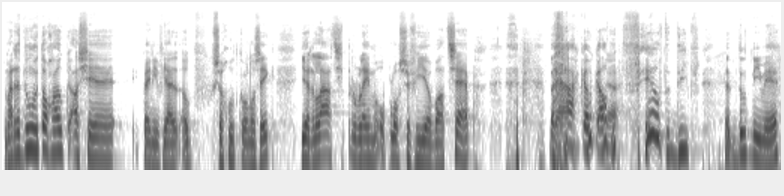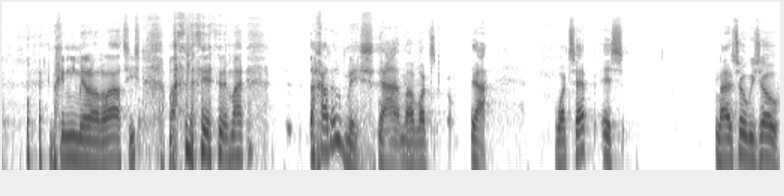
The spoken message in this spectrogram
maar dat doen we toch ook als je, ik weet niet of jij dat ook zo goed kon als ik, je relatieproblemen oplossen via WhatsApp. dan ga ik ook altijd veel te diep. Het doet niet meer. Ik begin niet meer aan relaties. Maar, nee, maar dat gaat ook mis. Ja, maar wat, ja WhatsApp is nou, sowieso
